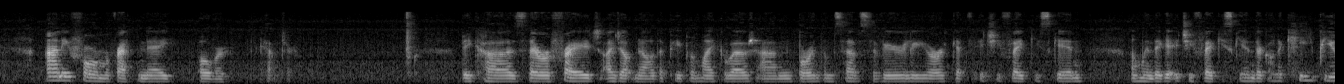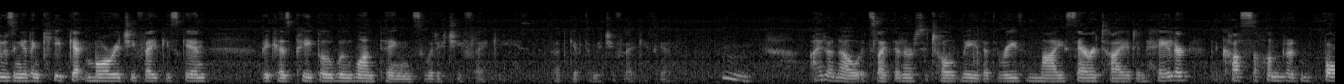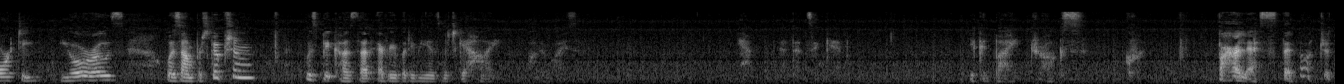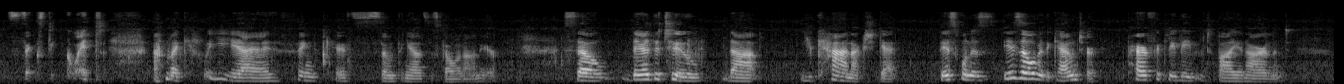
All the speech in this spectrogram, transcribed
any form of retin A over the counter because they're afraid, I don't know, that people might go out and burn themselves severely or get itchy flaky skin and when they get itchy flaky skin they're going to keep using it and keep getting more itchy flaky skin because people will want things with itchy flakies that give them itchy flaky skin. Hmm. I don't know, it's like the nurse who told me that the reason my Seretide inhaler that costs 140 euros was on prescription was because that everybody be using it to get high. Otherwise, yeah, let that sink in. You could buy drugs far less than 160 quid. I'm like, yeah, I think it's something else is going on here. So they're the two that you can actually get. This one is, is over the counter, perfectly legal to buy in Ireland.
